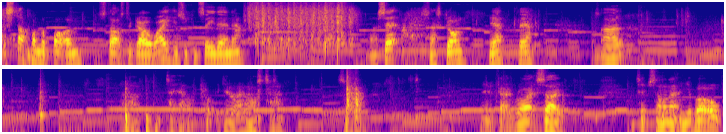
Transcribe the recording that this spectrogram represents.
the stuff on the bottom starts to go away as you can see there now that's it so that's gone yeah clear so take that off. Probably do I last time. So, there we go. Right, so tip some of that in your bottle.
